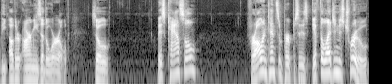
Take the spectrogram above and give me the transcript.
the other armies of the world. So, this castle, for all intents and purposes, if the legend is true,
